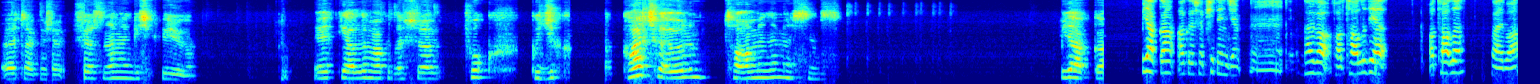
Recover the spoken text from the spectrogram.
Evet arkadaşlar. Şurasını hemen geçip geliyorum. Evet geldim arkadaşlar. Çok gıcık. Kaç ölüm tahmin edemezsiniz. Bir dakika. Bir dakika arkadaşlar bir şey deneyeceğim. Ee, galiba hatalı diye. Hatalı galiba.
